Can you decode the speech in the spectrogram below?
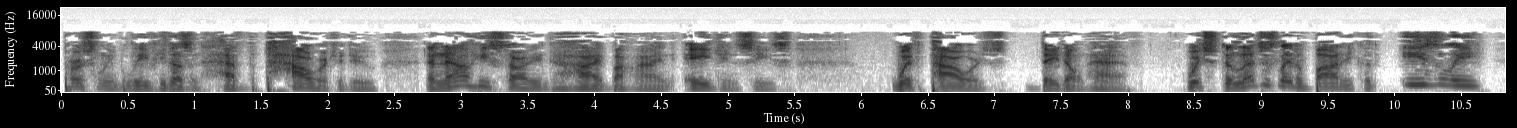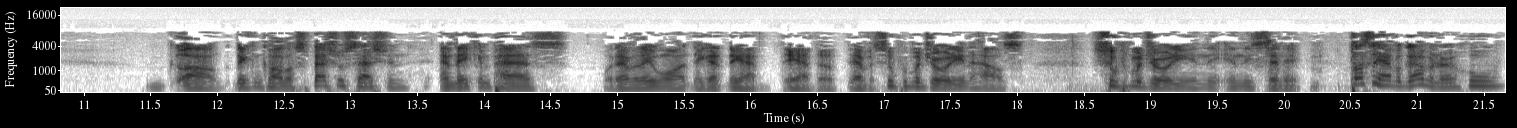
personally believe he doesn't have the power to do, and now he's starting to hide behind agencies with powers they don't have, which the legislative body could easily, uh, they can call a special session and they can pass whatever they want. They got, they have, they have the, they have a supermajority in the House, supermajority in the, in the Senate. Plus they have a governor who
